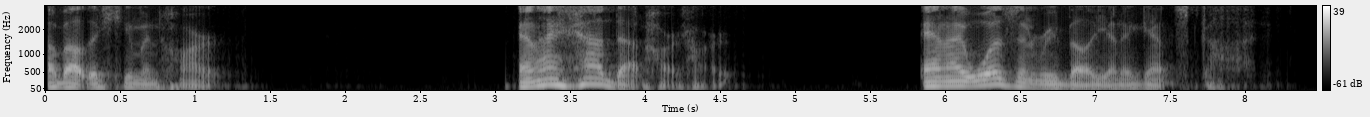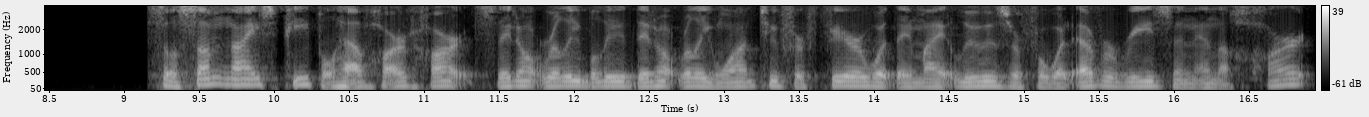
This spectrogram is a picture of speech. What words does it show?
about the human heart. And I had that hard heart. And I was in rebellion against God. So some nice people have hard hearts. They don't really believe, they don't really want to for fear what they might lose or for whatever reason. And the heart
